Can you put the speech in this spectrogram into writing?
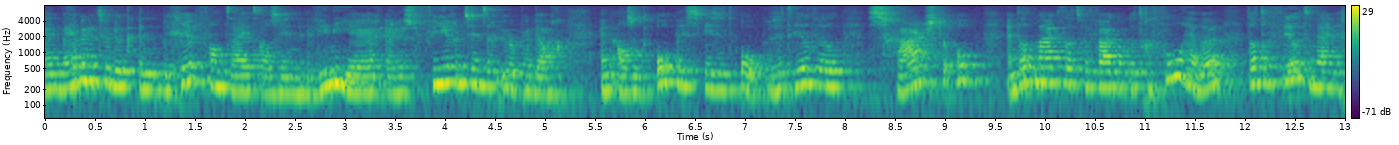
En we hebben natuurlijk een begrip van tijd als in lineair. Er is 24 uur per dag. En als het op is, is het op. Er zit heel veel schaarste op. En dat maakt dat we vaak ook het gevoel hebben dat er veel te weinig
